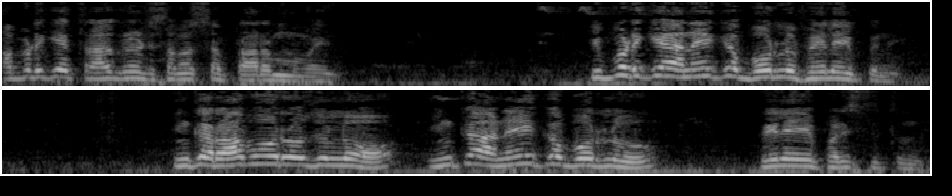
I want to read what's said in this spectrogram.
అప్పటికే త్రాగునీటి సమస్య ప్రారంభమైంది. ఇప్పటికే అనేక బోర్లు ఫెయిల్ అయిపోయినాయి. ఇంకా రాబో రోజుల్లో ఇంకా అనేక బోర్లు ఫెయిల్ అయ్యే పరిస్థితి ఉంది.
